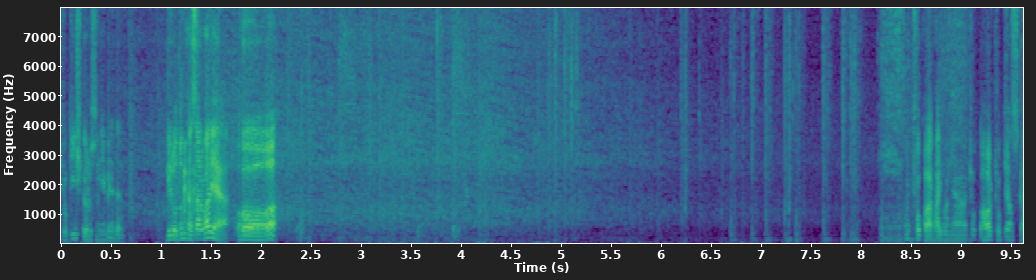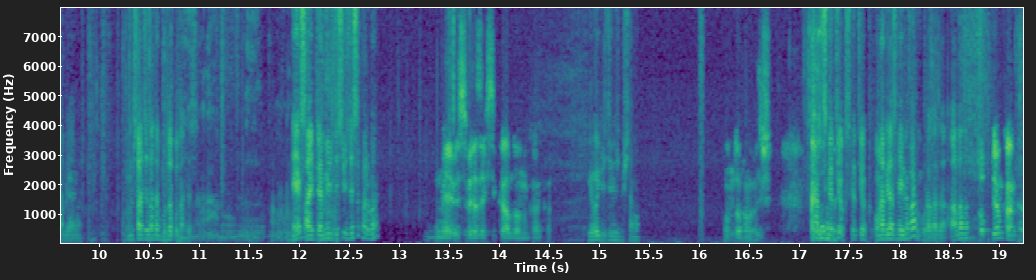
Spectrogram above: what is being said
Çok iyi iş görürsün yemin ederim. Bir odun kasar var ya. Oo. Çok ağır hayvan ya. Çok ağır çok can sıkan bir hayvan. Bunu sadece zaten burada kullanacağız. Neye sahiplenme yüzdesi yüzdesi var mı? Meyvesi biraz eksik kaldı onun kanka. Yok yüzde yüzmüş tamam. Ondan olabilir. sıkıntı yok sıkıntı yok. Ona biraz meyve var mı buralarda? Alalım. Topluyorum kanka.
